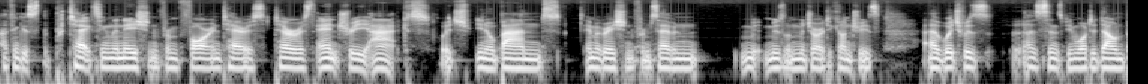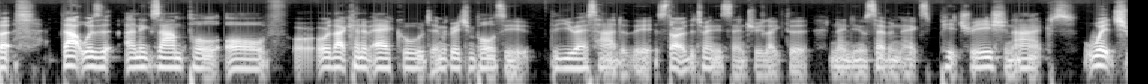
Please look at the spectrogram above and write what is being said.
I think it's the Protecting the Nation from Foreign Terrorist Terrorist Entry Act, which you know banned immigration from seven mu- Muslim majority countries, uh, which was has since been watered down. But that was an example of, or, or that kind of echoed immigration policy the US had at the start of the 20th century, like the 1907 Expatriation Act, which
